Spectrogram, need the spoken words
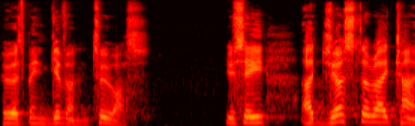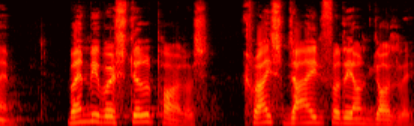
who has been given to us. You see, at just the right time, when we were still powerless, Christ died for the ungodly.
